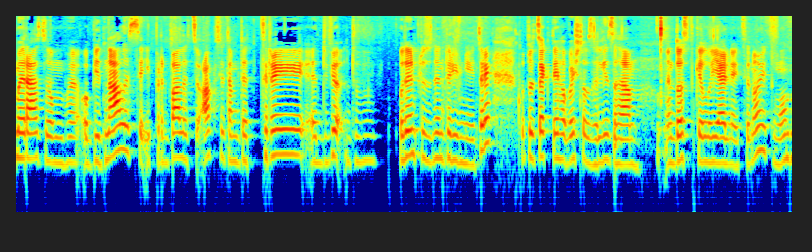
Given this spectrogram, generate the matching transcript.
Ми разом об'єдналися і придбали цю акцію, там де три, дві, 1 плюс 1 дорівнює 3. Тобто ця книга вийшла взагалі за досить таки лояльною ціною, тому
